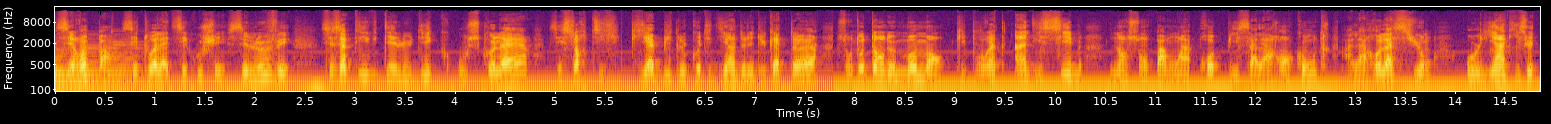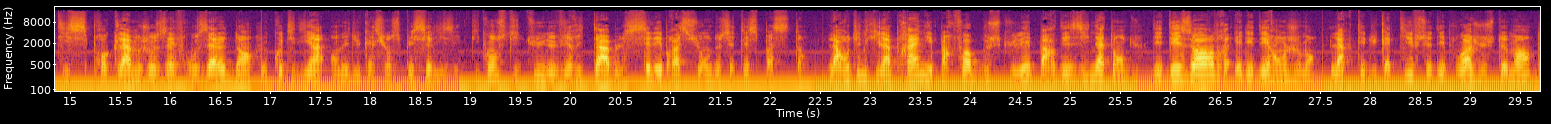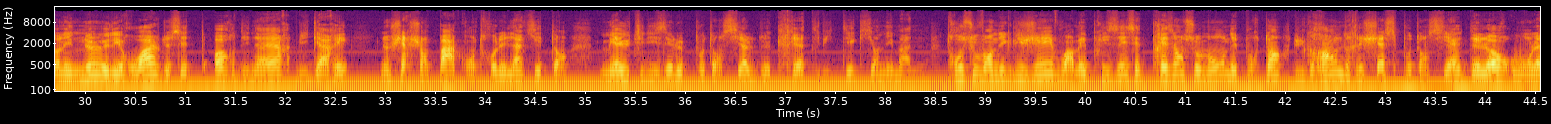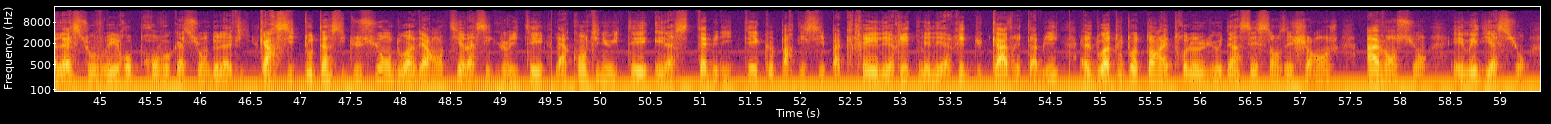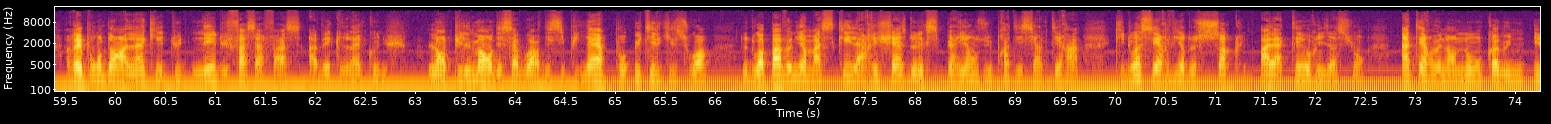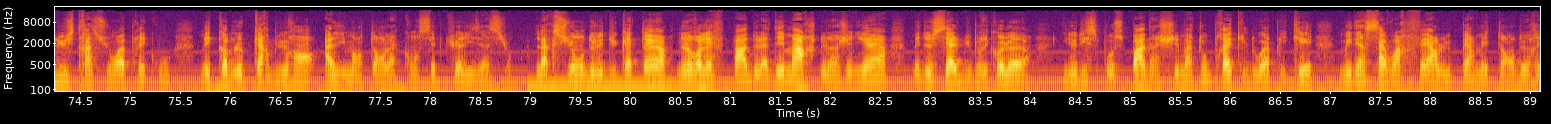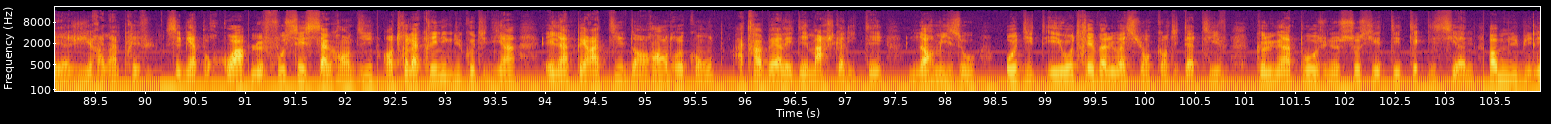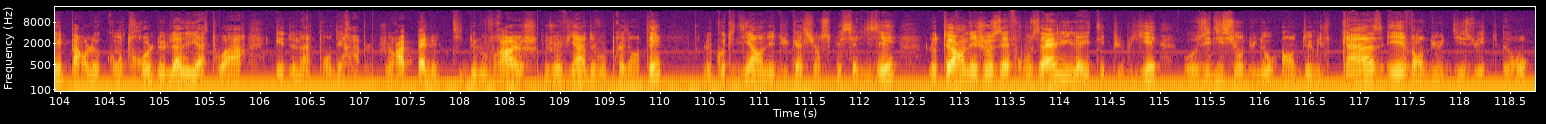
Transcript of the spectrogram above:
Ses repas, ses toilettes, ses couchers, ses levées, ses activités ludiques ou scolaires, ses sorties, qui habitent le quotidien de l'éducateur, sont autant de moments qui, pour être indicibles, n'en sont pas moins propices à la rencontre, à la relation, au lien qui se tisse, proclame Joseph Roussel dans Le quotidien en éducation spécialisée, qui constitue une véritable célébration de cet espace-temps. La routine qui l'imprègne est parfois bousculée par des inattendus, des désordres et des dérangements. L'acte éducatif se déploie justement dans les nœuds et les rouages de cet ordinaire bigarré ne cherchant pas à contrôler l'inquiétant, mais à utiliser le potentiel de créativité qui en émane. Trop souvent négligée, voire méprisée, cette présence au monde est pourtant d'une grande richesse potentielle dès lors où on la laisse s'ouvrir aux provocations de la vie. Car si toute institution doit garantir la sécurité, la continuité et la stabilité que participent à créer les rythmes et les rites du cadre établi, elle doit tout autant être le lieu d'incessants échanges, inventions et médiations, répondant à l'inquiétude née du face-à-face avec l'inconnu. L'empilement des savoirs disciplinaires, pour utile qu'ils soient, ne doit pas venir masquer la richesse de l'expérience du praticien de terrain qui doit servir de socle à la théorisation, intervenant non comme une illustration après coup, mais comme le carburant alimentant la conceptualisation. L'action de l'éducateur ne relève pas de la démarche de l'ingénieur, mais de celle du bricoleur, il ne dispose pas d'un schéma tout prêt qu'il doit appliquer, mais d'un savoir-faire lui permettant de réagir à l'imprévu. C'est bien pourquoi le fossé s'agrandit entre la clinique du quotidien et l'impératif d'en rendre compte à travers les démarches qualité, normes ISO, audits et autres évaluations quantitatives que lui impose une société technicienne omnubilée par le contrôle de l'aléatoire et de l'impondérable. Je rappelle le titre de l'ouvrage que je viens de vous présenter le quotidien en éducation spécialisée. L'auteur en est Joseph Roussel, il a été publié aux éditions Duno en 2015 et est vendu 18,50 euros.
